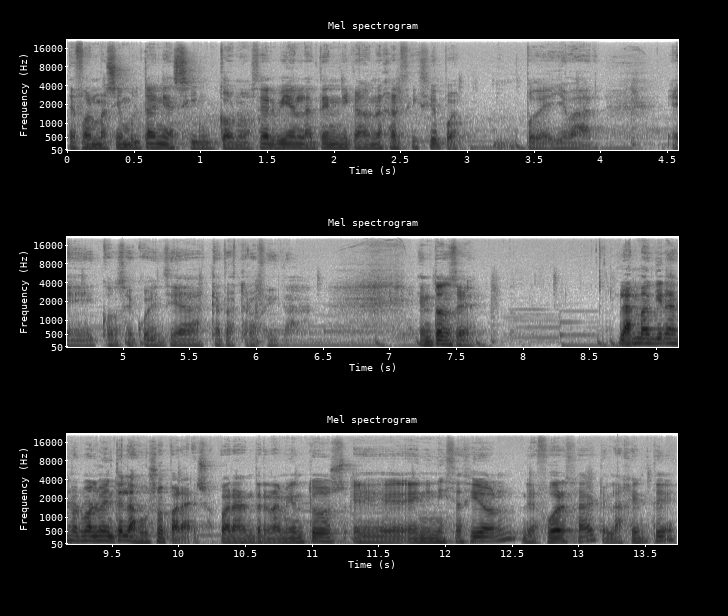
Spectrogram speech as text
de forma simultánea sin conocer bien la técnica de un ejercicio, pues puede llevar eh, consecuencias catastróficas. Entonces, las máquinas normalmente las uso para eso, para entrenamientos eh, en iniciación de fuerza, que la gente,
